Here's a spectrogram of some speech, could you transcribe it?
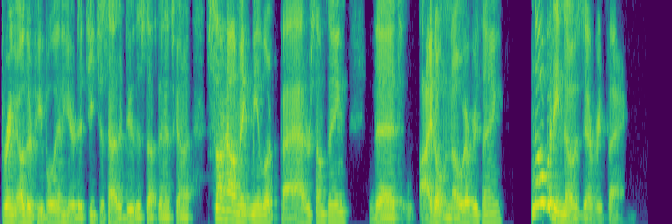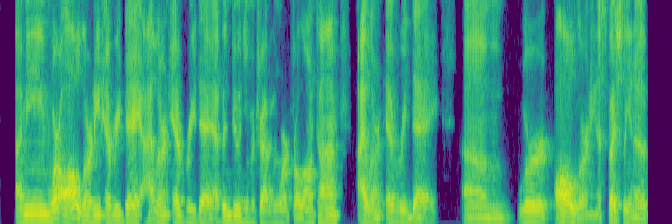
bring other people in here to teach us how to do this stuff, then it's going to somehow make me look bad or something that I don't know everything nobody knows everything. I mean, we're all learning every day. I learn every day. I've been doing human trafficking work for a long time. I learn every day. Um, we're all learning, especially in a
